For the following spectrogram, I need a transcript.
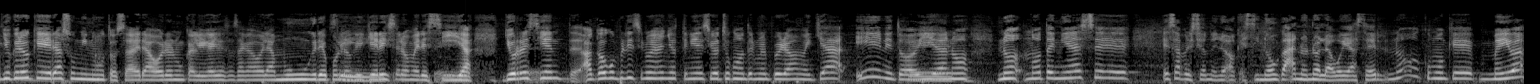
yo creo que era su minuto, o sea, era oro, nunca le gallo, se ha sacado la mugre por lo que quiere y se lo merecía. Yo recién, acabo de cumplir 19 años, tenía 18 cuando terminé el programa, me queda N todavía, Sí. no, no, no tenía ese, esa presión de no, que si no gano no la voy a hacer. No, como que me iba,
